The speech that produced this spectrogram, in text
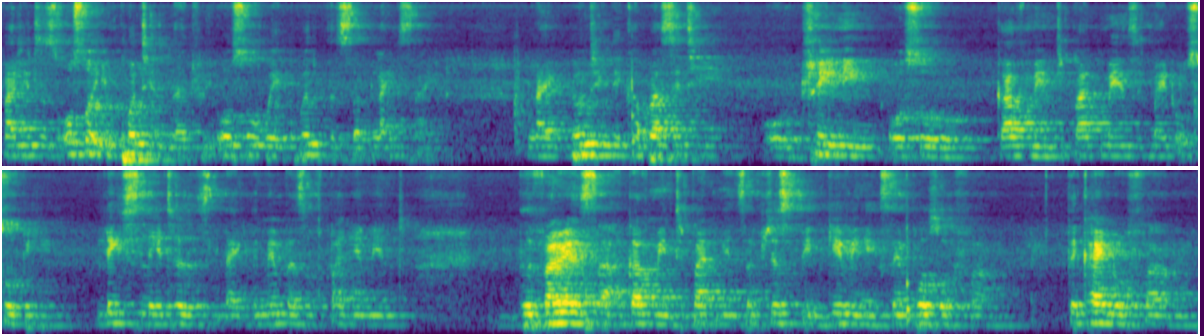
But it is also important that we also work with the supply side, like building the capacity or training also government departments. It might also be legislators, like the members of parliament. The various uh, government departments have just been giving examples of um, the kind of um,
